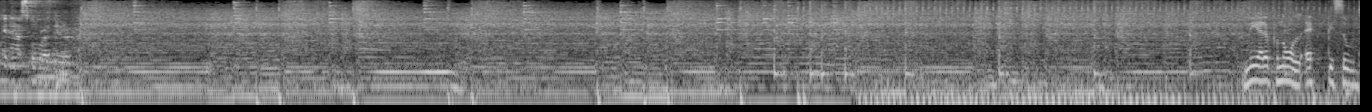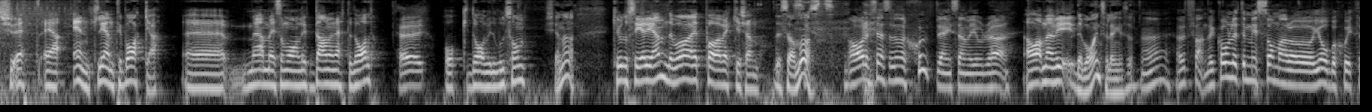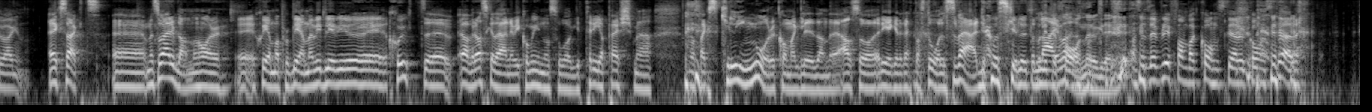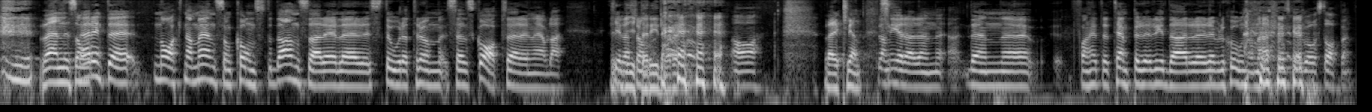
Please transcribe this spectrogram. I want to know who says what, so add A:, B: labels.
A: fucking asshole right there.
B: Nere på noll, episod 21 är jag äntligen tillbaka. Eh, med mig som vanligt Danne Nätterdal
C: Hej.
B: och David Olsson.
D: Tjena.
B: Kul att se er igen. Det var ett par veckor sedan.
D: Detsamma.
B: Sist.
C: Ja, det känns som det var sjukt länge sedan vi gjorde det här.
B: Ja, men vi...
D: Det var inte så länge sedan.
C: Nej, jag vet fan. Det kom lite midsommar och jobb och skit i vägen.
B: Exakt. Eh, men så är det ibland. Man har eh, schemaproblem. Men vi blev ju eh, sjukt överraskade här när vi kom in och såg tre pers med någon slags klingor komma glidande. Alltså regelrätta stålsvärd och skulle ut och
D: Och lite
B: lajva.
D: fanor och grejer.
C: Alltså det blir fan bara konstigare och konstigare.
B: Men som...
C: Det är inte nakna män som konstdansar eller stora trumsällskap så är det en jävla killar
D: Vita
C: som
D: riddare.
C: ja,
B: Verkligen.
C: planerar den, den eh, fan heter det, tempelriddarrevolutionen här som ska gå av stapeln.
